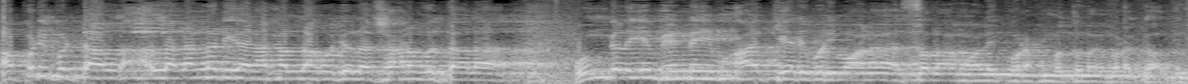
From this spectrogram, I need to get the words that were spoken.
அப்படிப்பட்ட அல்ல- நல்லடியாக அல்லாஹ் ஜல்ல உங்களையும் என்னையும் ஆக்கியது புரிவான அஸ்லாம் வலைக்கம் வரமத்துல வரகாத்து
